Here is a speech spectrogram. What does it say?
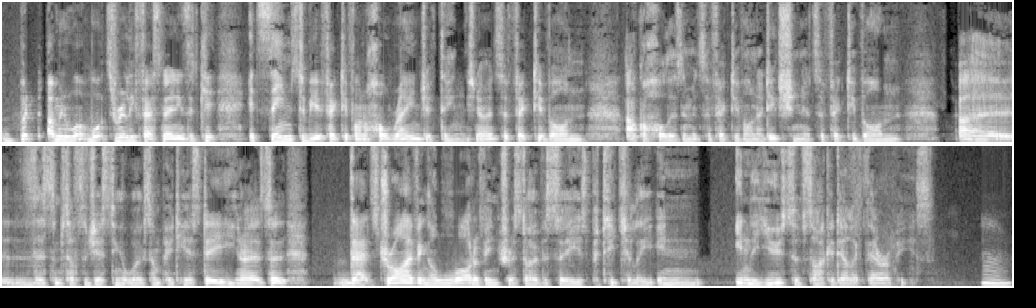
But I mean, what, what's really fascinating is that it seems to be effective on a whole range of things. You know, it's effective on alcoholism, it's effective on addiction, it's effective on. Uh, there's some stuff suggesting it works on PTSD. You know, so that's driving a lot of interest overseas, particularly in in the use of psychedelic therapies. Mm.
